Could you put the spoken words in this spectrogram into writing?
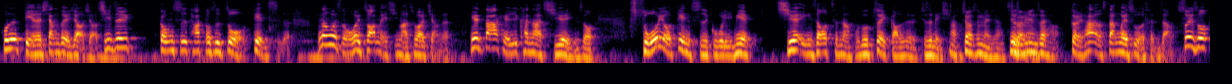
或是跌的相对较小。其实这些公司它都是做电池的。那为什么会抓美琪玛出来讲呢？因为大家可以去看它的七月营收，所有电池股里面，七月营收成长幅度最高的就是美琪啊，就是美琪，基本面最好。对，它有三位数的成长。所以说，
